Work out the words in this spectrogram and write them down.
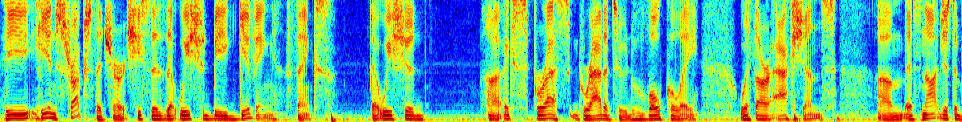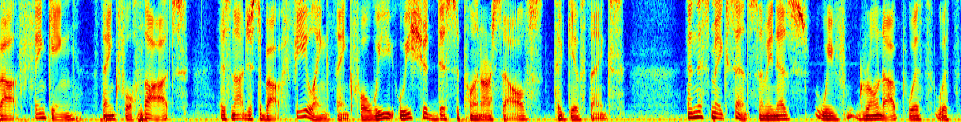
He he instructs the church. He says that we should be giving thanks, that we should uh, express gratitude vocally with our actions um, it's not just about thinking thankful thoughts. It's not just about feeling thankful. We we should discipline ourselves to give thanks. And this makes sense. I mean, as we've grown up with with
